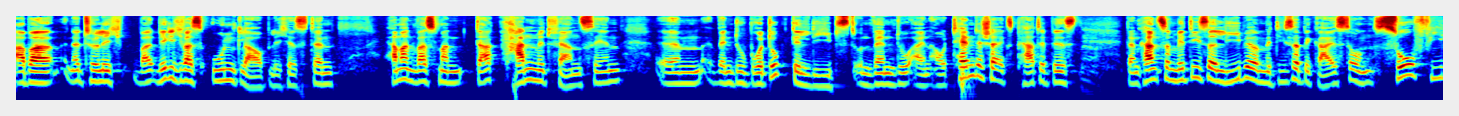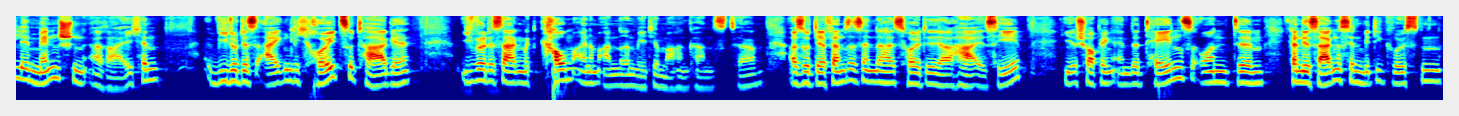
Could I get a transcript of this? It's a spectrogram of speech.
aber natürlich wirklich was Unglaubliches. Denn Hermann, was man da kann mit Fernsehen, ähm, wenn du Produkte liebst und wenn du ein authentischer Experte bist, ja. Dann kannst du mit dieser Liebe und mit dieser Begeisterung so viele Menschen erreichen, wie du das eigentlich heutzutage ich würde sagen, mit kaum einem anderen Medium machen kannst. Ja. Also der Fernsehsender heißt heute ja HSE, hier Shopping Entertains. Und ähm, ich kann dir sagen, es sind mit die größten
